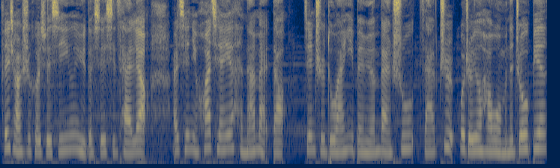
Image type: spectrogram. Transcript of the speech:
非常适合学习英语的学习材料，而且你花钱也很难买到。坚持读完一本原版书、杂志，或者用好我们的周边，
